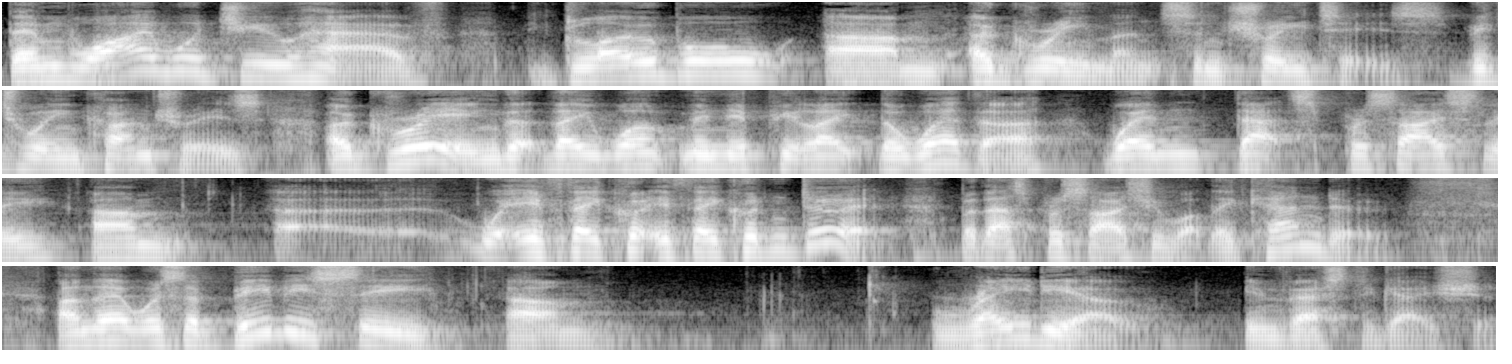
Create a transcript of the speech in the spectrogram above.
then why would you have global um, agreements and treaties between countries agreeing that they won't manipulate the weather when that's precisely um, uh, if they could if they couldn't do it but that's precisely what they can do and there was a BBC um, radio investigation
